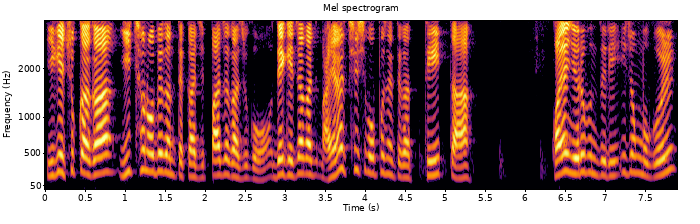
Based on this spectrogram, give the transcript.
이게 주가가 2,500원대까지 빠져가지고 내 계좌가 마이너스 75%가 돼 있다. 과연 여러분들이 이 종목을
